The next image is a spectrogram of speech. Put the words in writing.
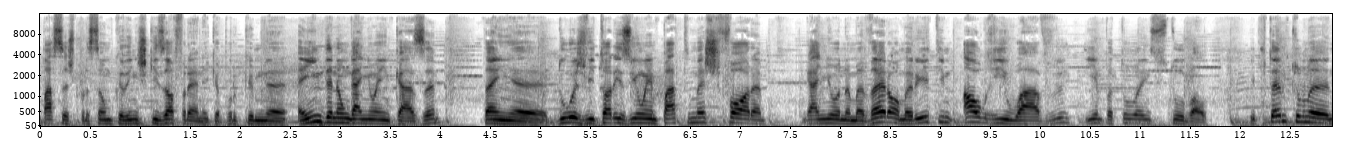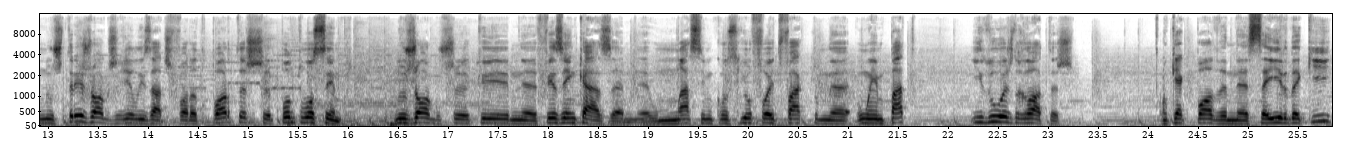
passa a expressão, um bocadinho esquizofrénica, porque ainda não ganhou em casa, tem duas vitórias e um empate, mas fora ganhou na Madeira, ao Marítimo, ao Rio Ave e empatou em Setúbal. E, portanto, nos três jogos realizados fora de portas, pontuou sempre. Nos jogos que fez em casa, o máximo que conseguiu foi, de facto, um empate e duas derrotas. O que é que pode sair daqui?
